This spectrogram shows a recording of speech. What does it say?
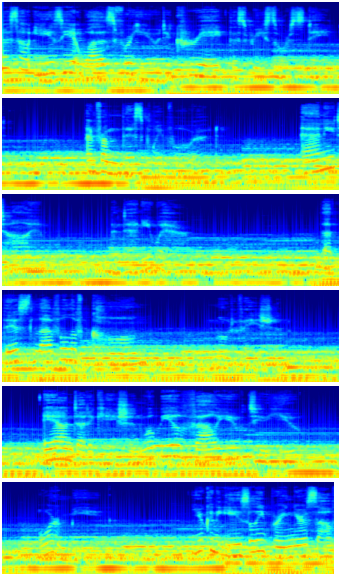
Notice how easy it was for you to create this resource state. And from this point forward, anytime and anywhere, that this level of calm, motivation, and dedication will be of value to you or me. You can easily bring yourself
